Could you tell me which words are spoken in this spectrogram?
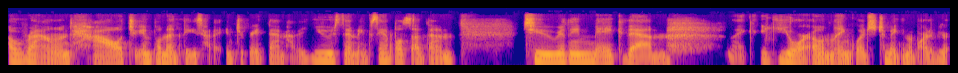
around how to implement these, how to integrate them, how to use them, examples of them to really make them like your own language, to make them a part of your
